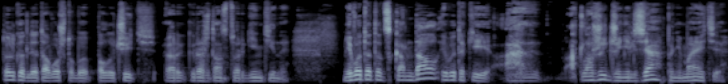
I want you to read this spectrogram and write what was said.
только для того, чтобы получить гражданство Аргентины. И вот этот скандал, и вы такие, а отложить же нельзя, понимаете?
